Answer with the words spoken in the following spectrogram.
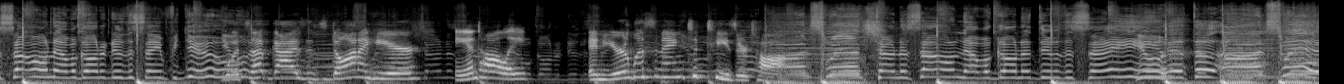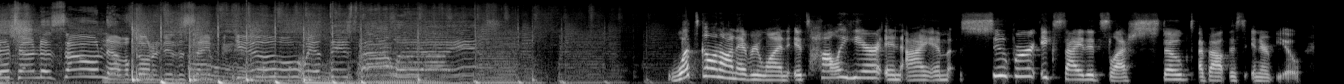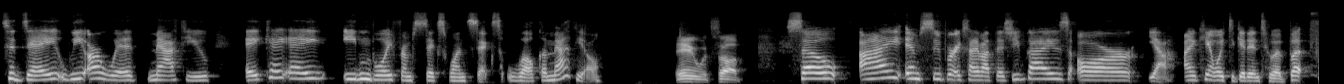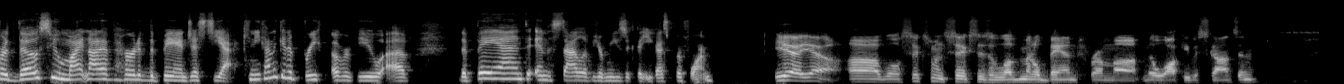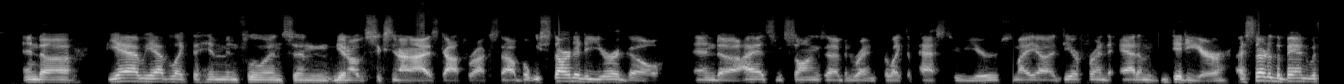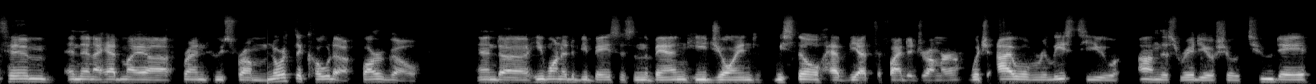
the song, never gonna do the same for you. What's up, guys? It's Donna here, and Holly. and you're listening to Teaser Talk. On switch, turn the song, never gonna do the same. You hit the on switch, turn the song, never gonna do the same for you. With these power lights. What's going on, everyone? It's Holly here, and I am super excited slash stoked about this interview. Today, we are with Matthew, aka Eden Boy from 616. Welcome, Matthew. Hey, what's up? So, I am super excited about this. You guys are, yeah, I can't wait to get into it. But for those who might not have heard of the band just yet, can you kind of get a brief overview of the band and the style of your music that you guys perform? Yeah, yeah. Uh, well, 616 is a love metal band from uh, Milwaukee, Wisconsin. And uh, yeah, we have like the HIM influence and, you know, the 69 Eyes goth rock style. But we started a year ago and uh, I had some songs that I've been writing for like the past two years. My uh, dear friend Adam Didier, I started the band with him, and then I had my uh, friend who's from North Dakota, Fargo, and uh, he wanted to be bassist in the band. He joined. We still have yet to find a drummer, which I will release to you on this radio show today.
